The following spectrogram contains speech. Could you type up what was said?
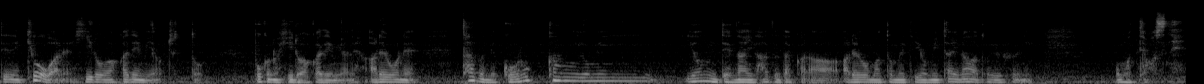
でね今日はね「ヒーローアカデミア」をちょっと僕の「ヒーローアカデミアね」あれをね多分ね56巻読み読んでないはずだからあれをまとめて読みたいなというふうに思ってますね。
